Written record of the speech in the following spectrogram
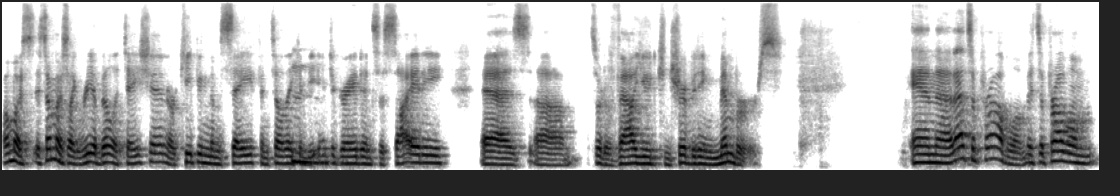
almost it's almost like rehabilitation or keeping them safe until they can mm-hmm. be integrated in society as um, sort of valued contributing members and uh, that's a problem it's a problem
